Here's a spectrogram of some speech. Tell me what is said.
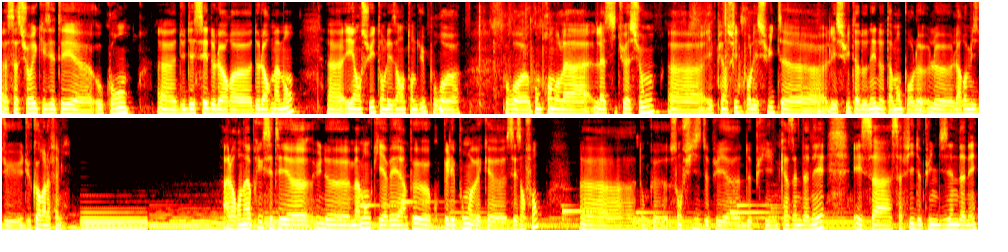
euh, s'assurer qu'ils étaient euh, au courant du décès de leur, de leur maman, et ensuite on les a entendus pour, pour comprendre la, la situation, et puis ensuite pour les suites, les suites à donner, notamment pour le, la remise du, du corps à la famille. Alors on a appris que c'était une maman qui avait un peu coupé les ponts avec ses enfants, euh, donc euh, son fils depuis, euh, depuis une quinzaine d'années et sa, fille depuis une dizaine d'années,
